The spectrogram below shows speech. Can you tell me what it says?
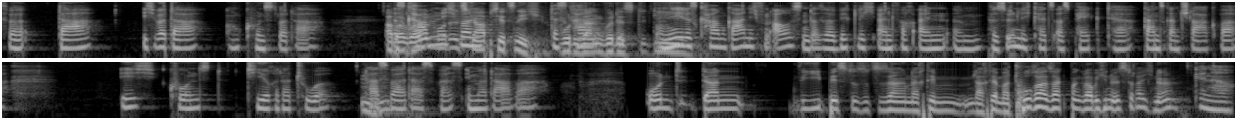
es war da, ich war da und Kunst war da. Aber das Role Models gab es jetzt nicht, wo du sagen würdest, die... Nee, das kam gar nicht von außen. Das war wirklich einfach ein ähm, Persönlichkeitsaspekt, der ganz, ganz stark war. Ich, Kunst, Tiere, Natur. Das mhm. war das, was immer da war. Und dann, wie bist du sozusagen nach dem, nach der Matura, sagt man, glaube ich, in Österreich, ne? Genau.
